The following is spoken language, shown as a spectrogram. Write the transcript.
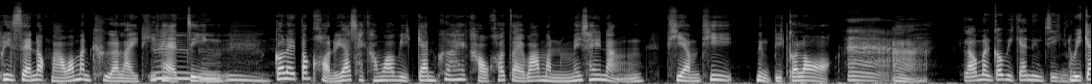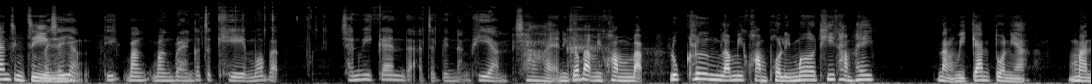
present ออกมาว่ามันคืออะไรที่แท้จริงอืมอืมก็เลยต้องขออนุญาตใช้คำว่าวีแกนเพื่อให้เขาเข้าใจว่ามันไม่ใช่หนังเทียมที่หนึ่งปีก็ลอกอ่าอ่าแล้วมันก็วีแกนจริงๆวีแกนจริง ๆ ไม่ใช่อย่างที่บางบางแบรนด์ก็จะเคลมว่าแบบฉันวีแกนแต่อาจจะเป็นหนังเทียม ใช่ อันนี้ก็แบบมีความแบบลูกครึ่ง แล้วมีความโพลิเมอร์ที่ทำให้หนังวีแกนตัวเนี้ย มัน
